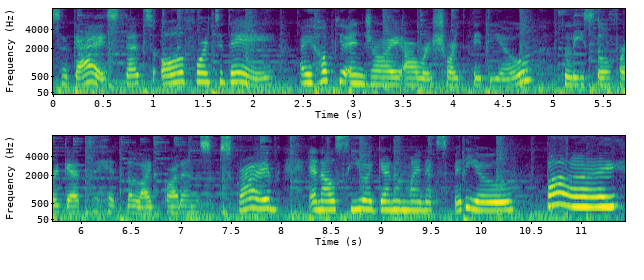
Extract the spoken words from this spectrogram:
So guys, that's all for today. I hope you enjoy our short video. Please don't forget to hit the like button and subscribe. And I'll see you again on my next video. Bye!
